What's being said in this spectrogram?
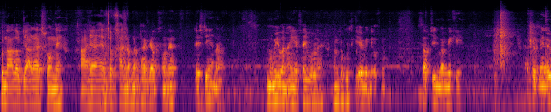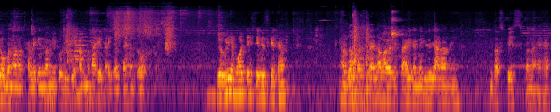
कुणाल अब जा रहा है सोने। आया है तो खाना वाना खा के अब सोने। टेस्टी है ना? मम्मी बनाई ऐसा ही बोल रहे हैं। हम तो कुछ किया भी नहीं उसमें। सब चीज़ मम्मी की। ऐसे मेरे को बनाना था, लेकिन मम्मी बोली कि हम बना के ट्राई करते हैं तो जो भी है, बहुत टेस्टी बिस्किट है। हम लोग बस पहला बार ट्राई करने के लिए जाना नहीं। दस पीस बनाए हैं।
